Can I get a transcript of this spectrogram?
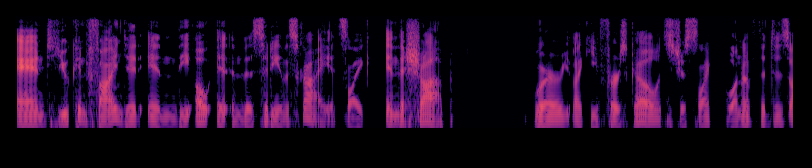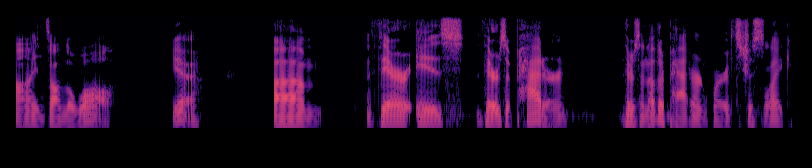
and you can find it in the oh in the city in the sky. It's like in the shop where like you first go. It's just like one of the designs on the wall. Yeah. Um, there is there's a pattern. There's another pattern where it's just like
